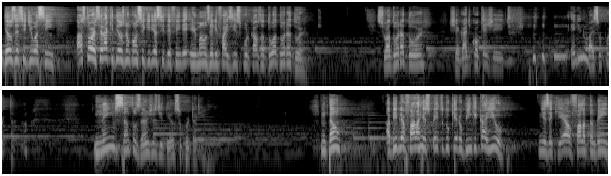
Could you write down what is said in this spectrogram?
Deus decidiu assim, pastor, será que Deus não conseguiria se defender? Irmãos, ele faz isso por causa do adorador. Se o adorador chegar de qualquer jeito, ele não vai suportar. Nem os santos anjos de Deus suportariam. Então, a Bíblia fala a respeito do querubim que caiu. Em Ezequiel, fala também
